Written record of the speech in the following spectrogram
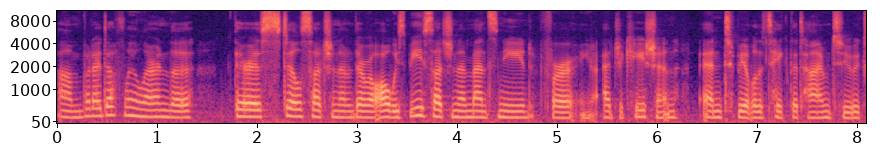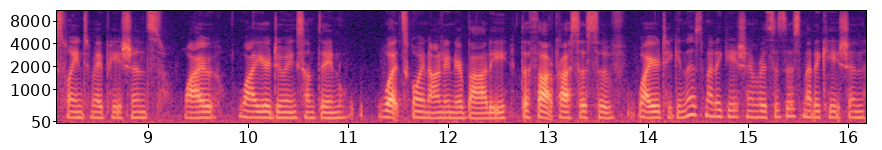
Um, but I definitely learned the there is still such an there will always be such an immense need for you know, education and to be able to take the time to explain to my patients why why you're doing something, what's going on in your body, the thought process of why you're taking this medication versus this medication.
